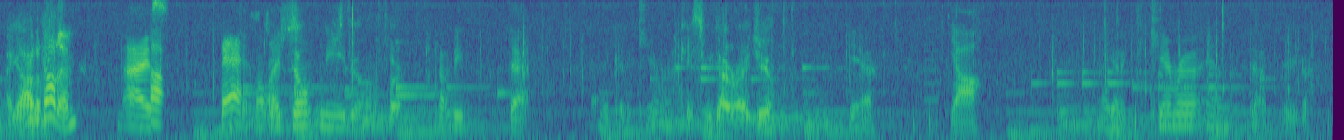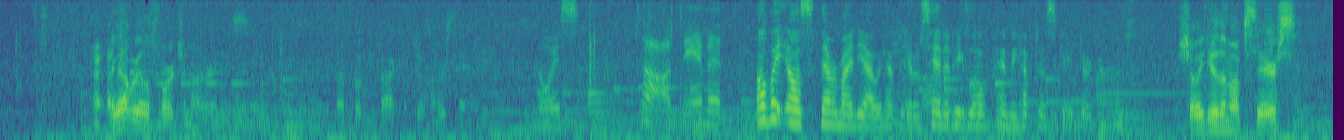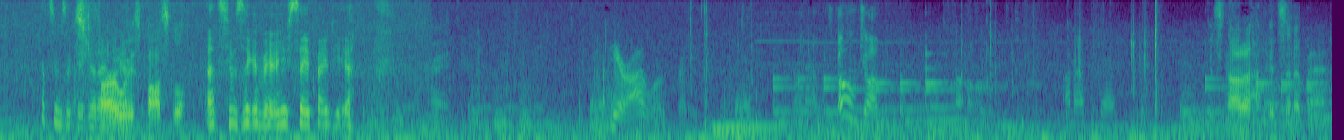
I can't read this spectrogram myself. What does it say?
I got You him. got him. Nice. Ah. Okay, well I don't need He's doing on the floor. I don't need that. Let me get a camera. Okay, so we got Raiju. Yeah. Yeah. I got a camera and that. There you go. Alright, I got Wheel of Fortune already, so that put me back up to 100 sanity. Noise. Ah, damn it. Oh wait, oh s- never mind, yeah, we have to get our sanity low and we have to escape during a hunt. Shall we do them upstairs? That seems like As a good idea. As far away as possible? That seems like a very safe idea. Alright. Here I was ready. Oh, John. Uh oh. I'm upstairs. It's not a, it's an event.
